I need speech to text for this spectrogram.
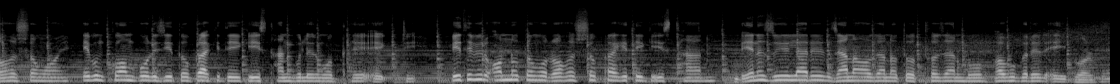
রহস্যময় এবং কম পরিচিত প্রাকৃতিক স্থানগুলির মধ্যে একটি। পৃথিবীর অন্যতম রহস্য প্রাকৃতিক স্থান ভেনেজুয়েলারের জানা অজানা তথ্য জানব ভবগরের এই পর্বে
